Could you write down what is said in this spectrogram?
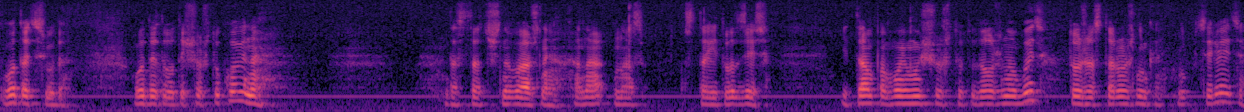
вот отсюда. Вот это вот еще штуковина достаточно важная. Она у нас стоит вот здесь. И там, по-моему, еще что-то должно быть. Тоже осторожненько не потеряйте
